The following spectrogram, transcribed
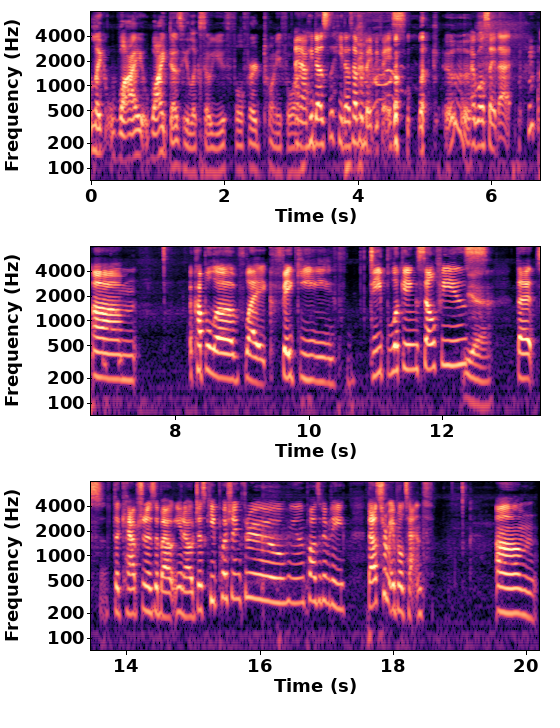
like, why why does he look so youthful for 24? I know he does. He does have a baby face. like, ugh. I will say that. Um, a couple of like fakey, deep looking selfies. Yeah. That's the caption is about you know just keep pushing through you know positivity. That's from April tenth. Um,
